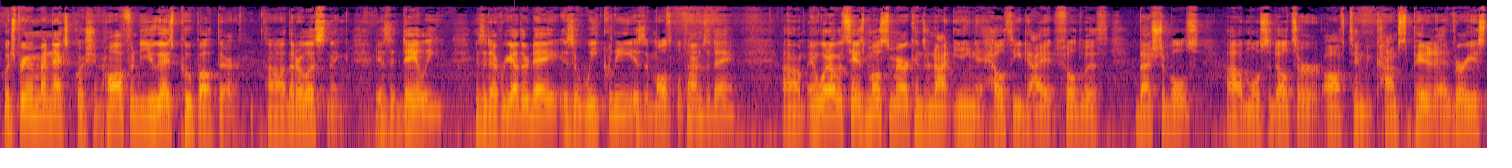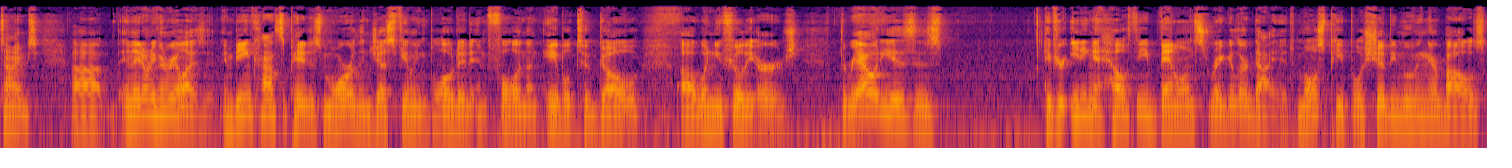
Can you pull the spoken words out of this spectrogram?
Which brings me to my next question: How often do you guys poop out there uh, that are listening? Is it daily? Is it every other day? Is it weekly? Is it multiple times a day? Um, and what I would say is most Americans are not eating a healthy diet filled with vegetables. Uh, most adults are often constipated at various times, uh, and they don't even realize it. And being constipated is more than just feeling bloated and full and unable to go uh, when you feel the urge. The reality is, is if you're eating a healthy, balanced, regular diet, most people should be moving their bowels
